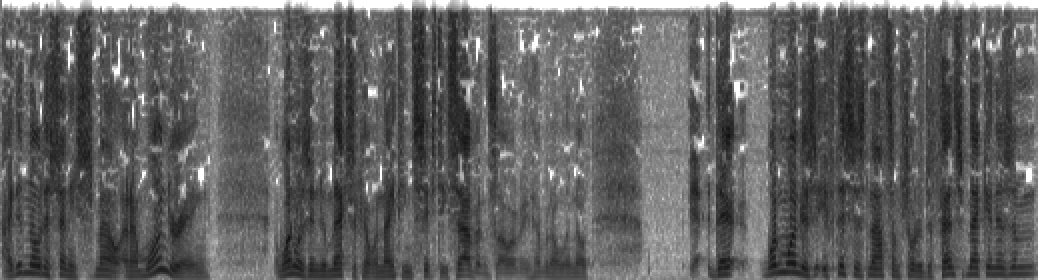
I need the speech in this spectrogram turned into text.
I didn't notice any smell, and I'm wondering. One was in New Mexico in 1967, so I mean, heaven only knows there, one wonders if this is not some sort of defense mechanism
